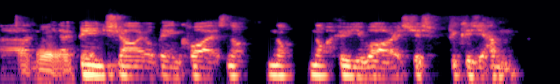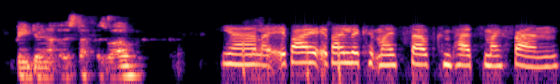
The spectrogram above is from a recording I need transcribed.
um, you know, being shy or being quiet is not not not who you are. It's just because you haven't been doing that other stuff as well. Yeah, like if I if I look at myself compared to my friends,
